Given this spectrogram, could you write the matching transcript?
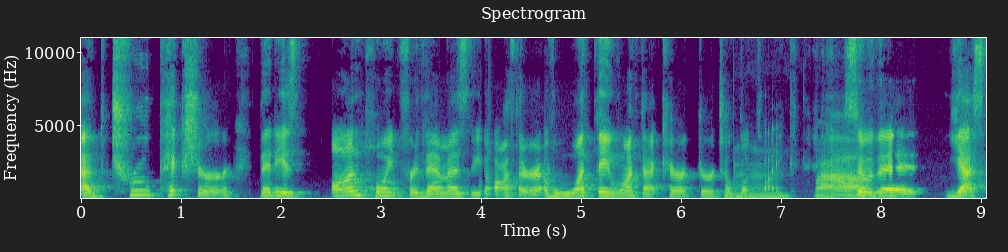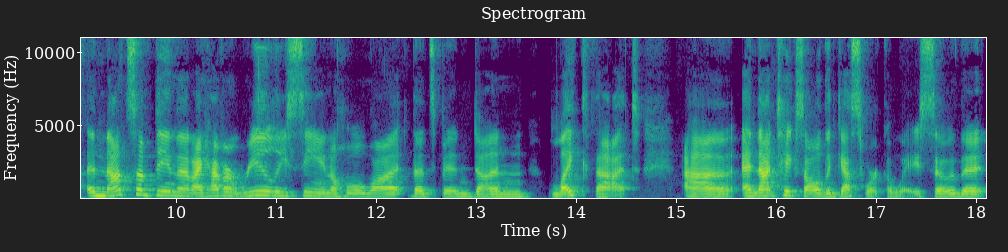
a true picture that is on point for them as the author of what they want that character to look mm, like. Wow. So that yes, and that's something that I haven't really seen a whole lot that's been done like that. Uh, and that takes all the guesswork away so that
